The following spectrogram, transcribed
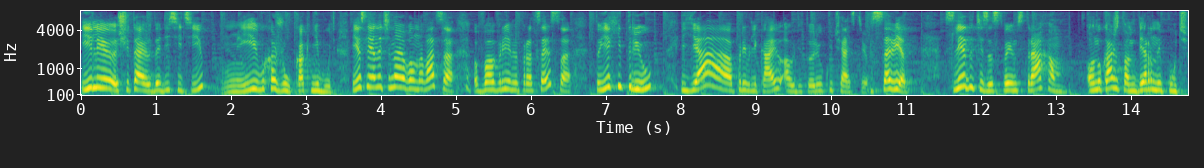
Или считаю до 10 и выхожу как-нибудь. Если я начинаю волноваться во время процесса, то я хитрю, я привлекаю аудиторию к участию. Совет. Следуйте за своим страхом, он укажет вам верный путь.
